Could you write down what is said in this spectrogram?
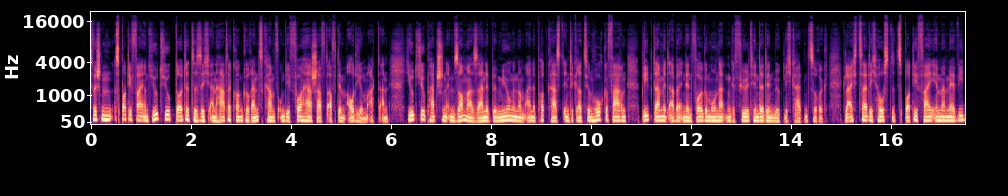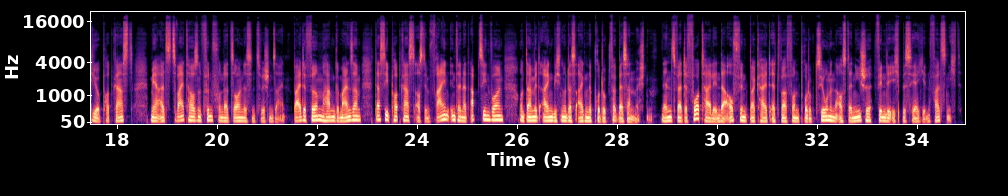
Zwischen Spotify und YouTube deutete sich ein harter Konkurrenzkampf um die Vorherrschaft auf dem Audiomarkt an. YouTube hat schon im Sommer seine Bemühungen um eine Podcast-Integration hochgefahren, blieb damit aber in den Folgemonaten gefühlt hinter den Möglichkeiten zurück. Gleichzeitig hostet Spotify immer mehr Videopodcasts. Mehr als 2500 sollen es inzwischen sein. Beide Firmen haben gemeinsam, dass sie Podcasts aus dem freien Internet abziehen wollen und damit eigentlich nur das eigene Produkt verbessern möchten. Nennenswerte Vorteile Vorteile in der Auffindbarkeit etwa von Produktionen aus der Nische finde ich bisher jedenfalls nicht.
